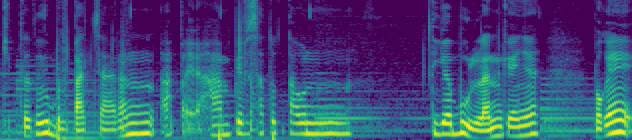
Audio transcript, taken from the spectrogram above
kita tuh berpacaran apa ya hampir satu tahun tiga bulan kayaknya. Pokoknya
